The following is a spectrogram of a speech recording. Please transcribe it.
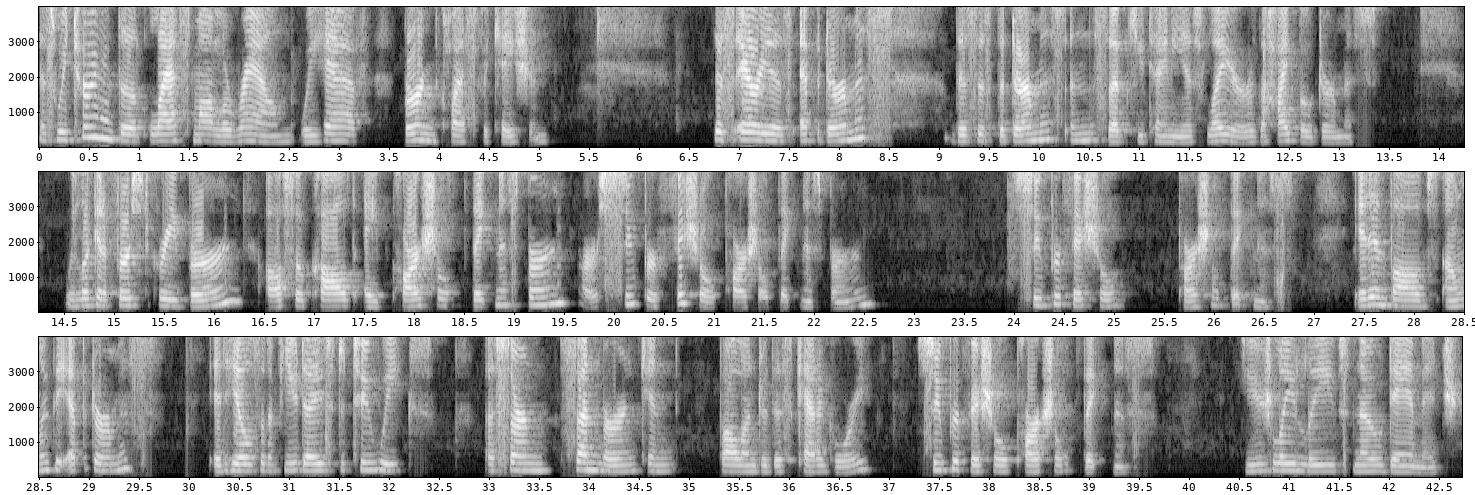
As we turn the last model around, we have burn classification. This area is epidermis. This is the dermis and the subcutaneous layer, the hypodermis. We look at a first degree burn, also called a partial thickness burn or superficial partial thickness burn. Superficial partial thickness. It involves only the epidermis. It heals in a few days to two weeks. A sunburn can fall under this category. Superficial partial thickness. Usually leaves no damage.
